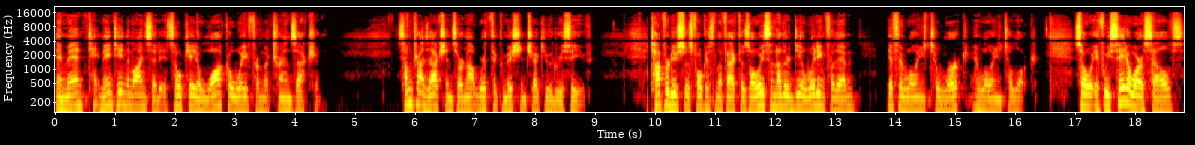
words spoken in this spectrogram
and maintain the mindset it's okay to walk away from a transaction. Some transactions are not worth the commission check you would receive. Top producers focus on the fact there's always another deal waiting for them if they're willing to work and willing to look. So if we say to ourselves,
